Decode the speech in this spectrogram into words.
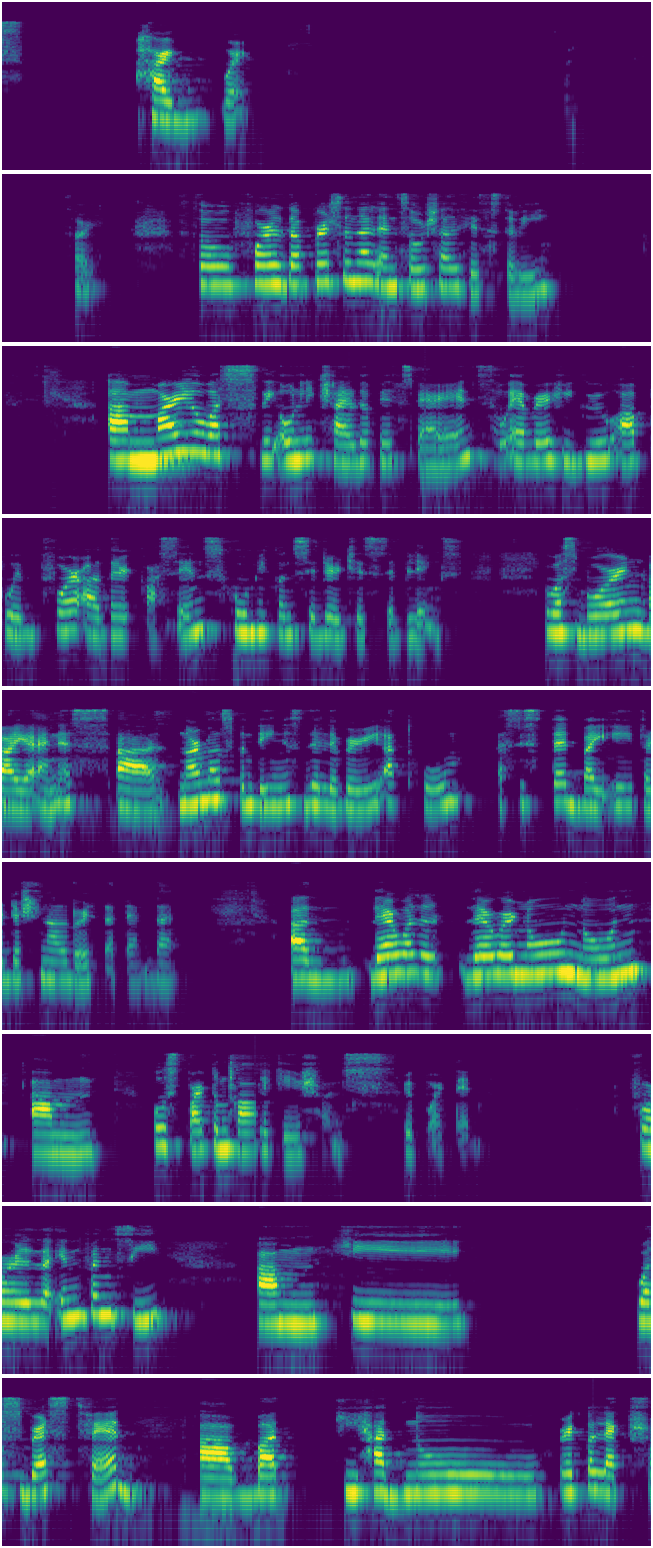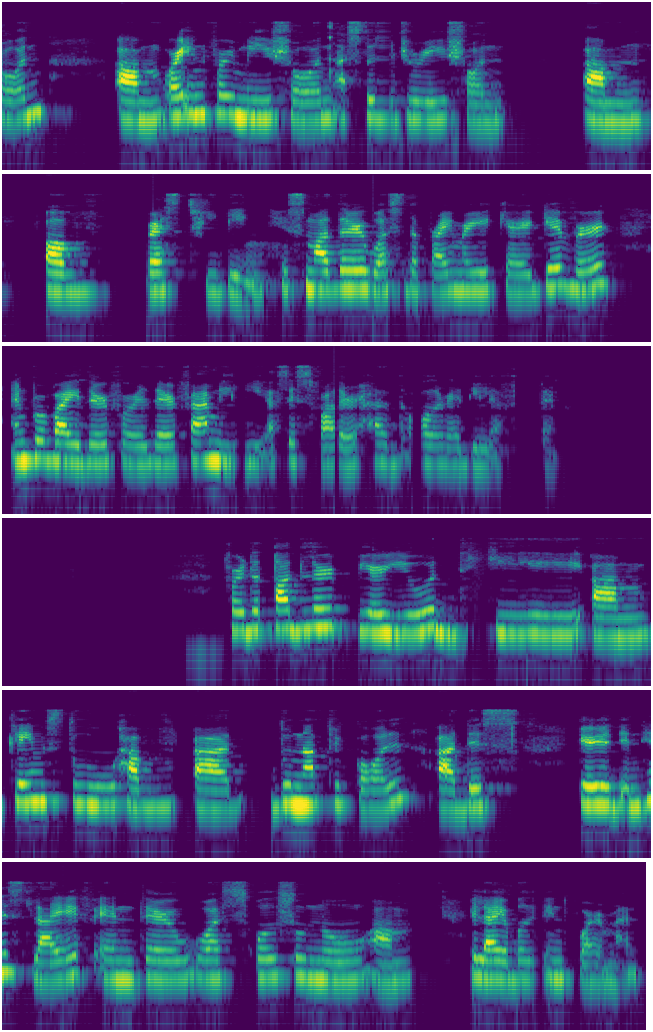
hard work. Sorry. So for the personal and social history, um, Mario was the only child of his parents. However, he grew up with four other cousins whom he considered his siblings. He was born via an uh, normal spontaneous delivery at home, assisted by a traditional birth attendant. Uh, there was a, there were no known um, postpartum complications reported. For the infancy, um, he was breastfed, uh, but he had no recollection um, or information as to the duration um, of breastfeeding. His mother was the primary caregiver and provider for their family as his father had already left them. For the toddler period, he um, claims to have uh, do not recall uh, this period in his life, and there was also no um, reliable informant.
